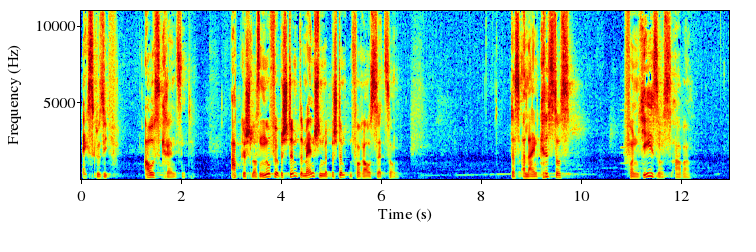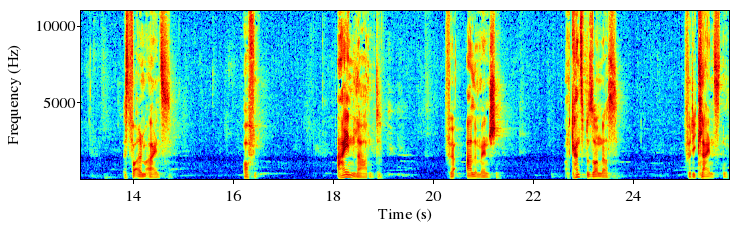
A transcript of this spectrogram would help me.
exklusiv, ausgrenzend, abgeschlossen, nur für bestimmte Menschen mit bestimmten Voraussetzungen. Dass allein Christus von Jesus aber ist vor allem eins, offen, einladend für alle Menschen und ganz besonders für die Kleinsten.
